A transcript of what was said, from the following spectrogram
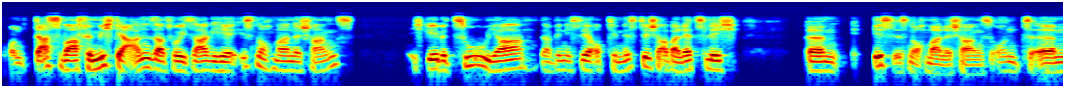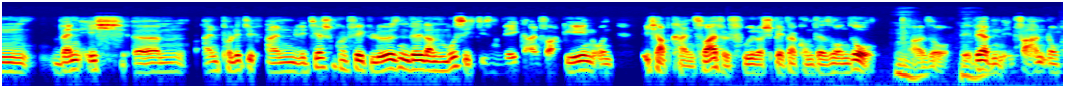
Und das war für mich der Ansatz, wo ich sage, hier ist noch mal eine Chance. Ich gebe zu, ja, da bin ich sehr optimistisch, aber letztlich ähm, ist es noch mal eine Chance. Und ähm, wenn ich ähm, einen, einen militärischen Konflikt lösen will, dann muss ich diesen Weg einfach gehen. Und ich habe keinen Zweifel, früher oder später kommt der so und so. Mhm. Also wir werden in Verhandlungen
